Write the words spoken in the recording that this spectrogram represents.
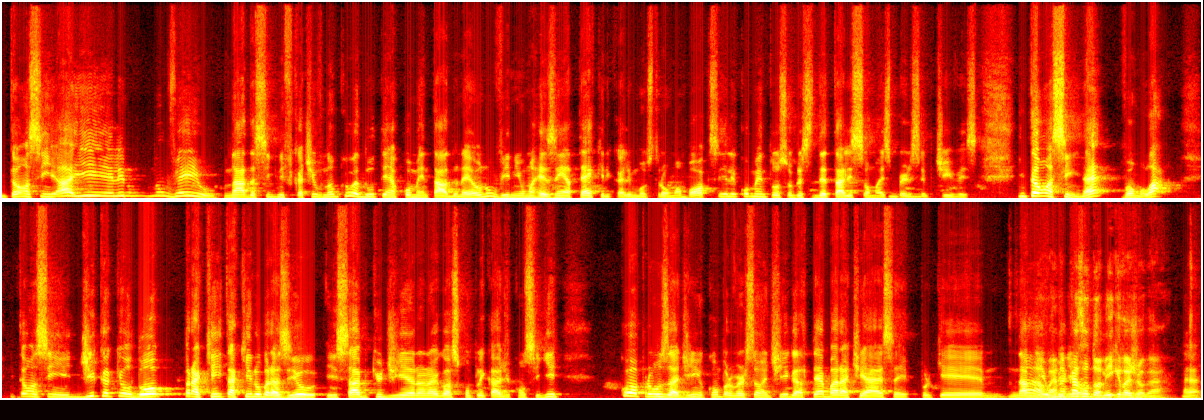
Então, assim, aí ele não- veio nada significativo, não que o Edu tenha comentado, né? Eu não vi nenhuma resenha técnica, ele mostrou uma unboxing e ele comentou sobre esses detalhes são mais Uhum. perceptíveis. Então, assim, né? Vamos lá? Então, assim, dica que eu dou para quem tá aqui no Brasil e sabe que o dinheiro é um negócio complicado de conseguir, compra um usadinho, compra a versão antiga, até baratear essa aí, porque na Ah, minha vai na opinião, casa do amigo e vai jogar. né?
